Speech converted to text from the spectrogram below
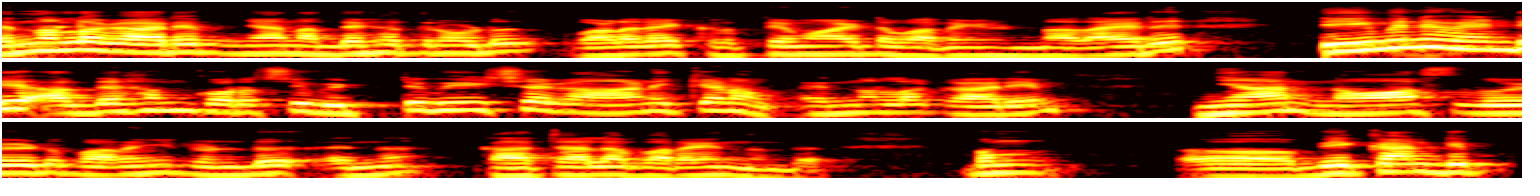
എന്നുള്ള കാര്യം ഞാൻ അദ്ദേഹത്തിനോട് വളരെ കൃത്യമായിട്ട് പറഞ്ഞിട്ടുണ്ട്. അതായത് ടീമിന് വേണ്ടി അദ്ദേഹം കുറച്ച് വിട്ടുവീഴ്ച കാണിക്കണം എന്നുള്ള കാര്യം ഞാൻ നവാസ് ദോയോട് പറഞ്ഞിട്ടുണ്ട് എന്ന് കാറ്റാല പറയുന്നുണ്ട്. ഇപ്പം വി കാൻ ഡിപ്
